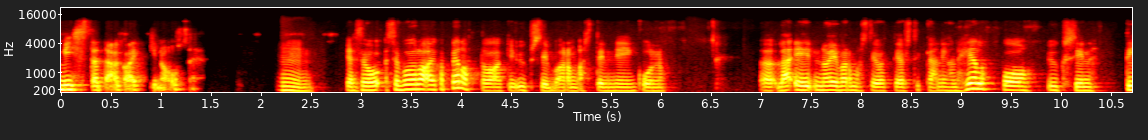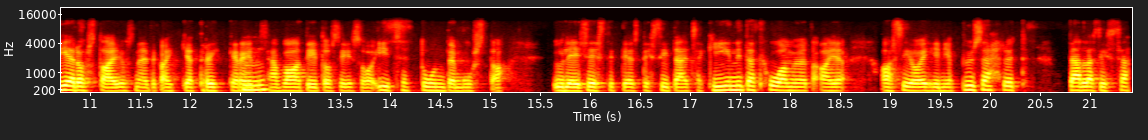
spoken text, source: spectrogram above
mistä tämä kaikki nousee. Mm. Ja se, se voi olla aika pelottavaakin yksin varmasti. Niin kun, ei, no ei varmasti ole tietystikään ihan helppoa yksin tiedostaa just näitä kaikkia triggereitä. Mm. Sehän vaatii tosi isoa itsetuntemusta, yleisesti tietysti sitä, että sä kiinnität huomiota asioihin ja pysähdyt tällaisissa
